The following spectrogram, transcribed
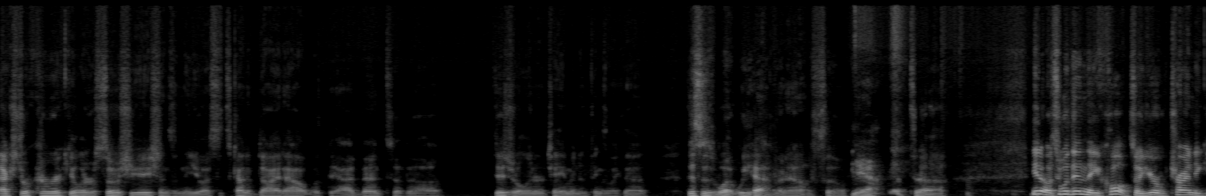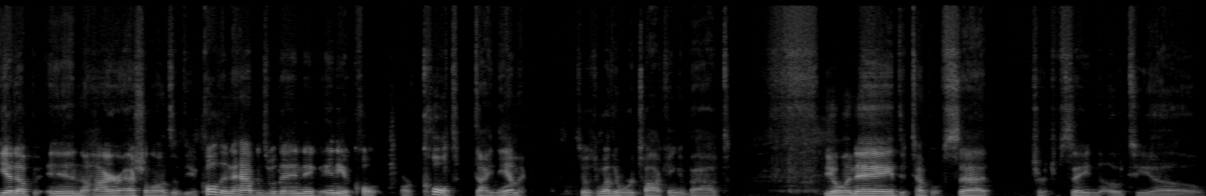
extracurricular associations in the U.S. It's kind of died out with the advent of uh, digital entertainment and things like that. This is what we have now. So, yeah but uh, you know, it's within the occult. So you're trying to get up in the higher echelons of the occult, and it happens within any, any occult or cult dynamic. So it's whether we're talking about the ONA, the Temple of Set, Church of Satan, OTO,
